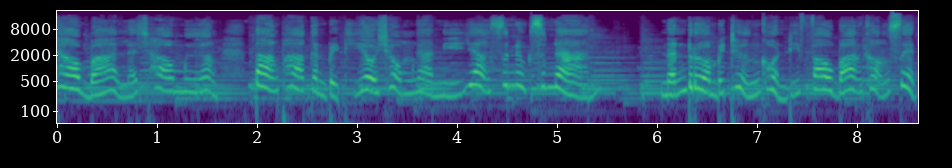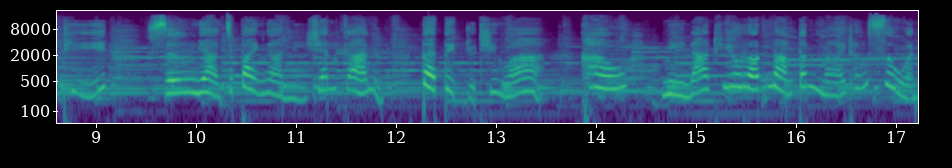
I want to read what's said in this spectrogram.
ชาวบ้านและชาวเมือง ต่างพากันไปเที่ยวชมงานนี้อย่างสนุกสนาน นั้นรวมไปถึงคนที่เฝ้าบ้านของเศรษฐี ซึ่งอยากจะไปงานนี้เช่นกัน แต่ติดอยู่ที่ว่า เขามีหน้าที่รดน้ำต้นไม้ทั้งสวน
